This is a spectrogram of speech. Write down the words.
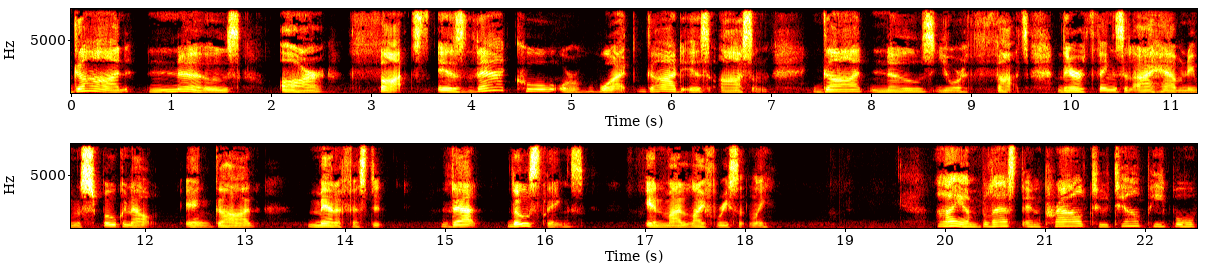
God knows our thoughts. Is that cool or what? God is awesome. God knows your thoughts. There are things that I haven't even spoken out, and God manifested that those things in my life recently. I am blessed and proud to tell people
